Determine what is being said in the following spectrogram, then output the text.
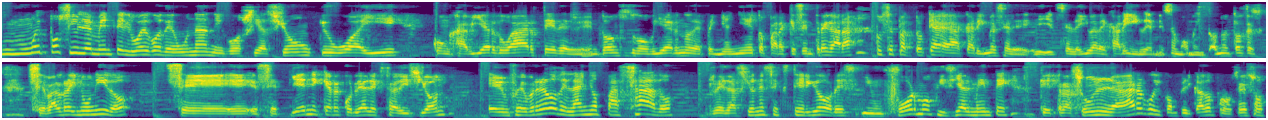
muy posiblemente luego de una negociación que hubo ahí con Javier Duarte del entonces gobierno de Peña Nieto para que se entregara, pues se pactó que a Karime se le, se le iba a dejar ir en ese momento, ¿no? Entonces se va al Reino Unido, se, eh, se tiene que recurrir a la extradición. En febrero del año pasado, Relaciones Exteriores informa oficialmente que tras un largo y complicado proceso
